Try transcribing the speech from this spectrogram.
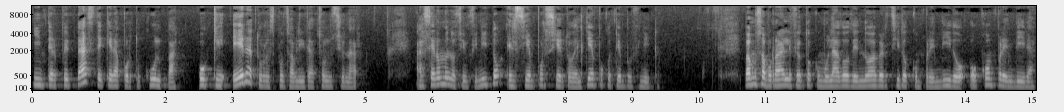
interpretaste que era por tu culpa o que era tu responsabilidad solucionar. A cero menos infinito el 100% del tiempo con tiempo infinito. Vamos a borrar el efecto acumulado de no haber sido comprendido o comprendida,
